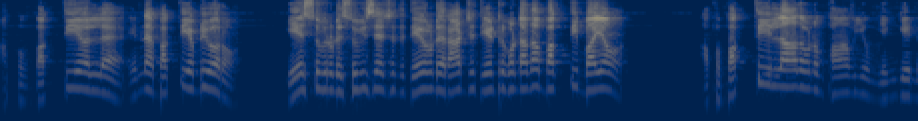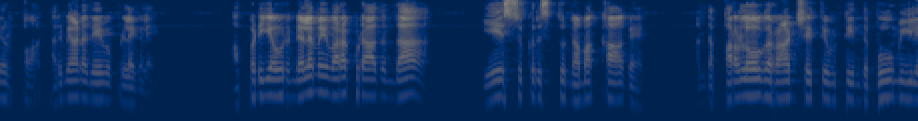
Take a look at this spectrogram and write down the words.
அப்போ பக்தியும் இல்ல. என்ன பக்தி எப்படி வரும்? இயேசுவினுடைய சுவிசேஷத்தை தேவனுடைய ராஜ்யத்தை ஏற்றுக்கொண்டாதான் பக்தி பயம். அப்ப பக்தி இல்லாதவனும் பாவியும் எங்கே நிற்பான்? அருமையான தேவ பிள்ளைகளே அப்படியே ஒரு நிலைமை வரக்கூடாதுன்னு தான் இயேசு கிறிஸ்து நமக்காக அந்த பரலோக ராட்சியத்தை விட்டு இந்த பூமியில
